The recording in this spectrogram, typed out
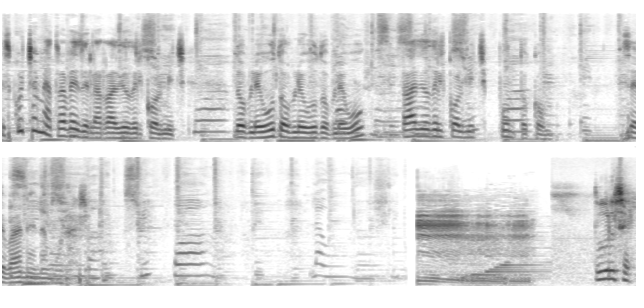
Escúchame a través de la radio del Colmich, www.radiodelcolmich.com. Se van a enamorar. Dulce.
